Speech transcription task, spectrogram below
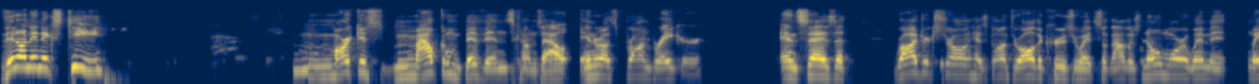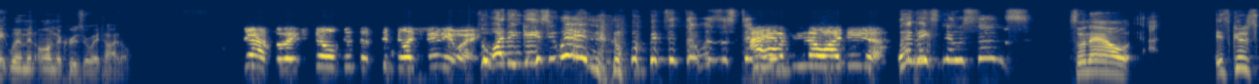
Then on NXT, Marcus Malcolm Bivens comes out, interrupts Bron Breakker, and says that Roderick Strong has gone through all the cruiserweights, so now there's no more women weight women on the cruiserweight title. Yeah, so they still did the stipulation anyway. So why didn't Gacy win? that was the stupid. I have no idea. That makes no sense. So now it's good as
